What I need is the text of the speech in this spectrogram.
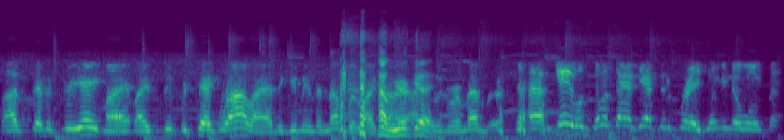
5738. My my super tech Riley had to give me the number like We're I, good. I couldn't remember. okay, we're coming back after the break. Let me know when we're back.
